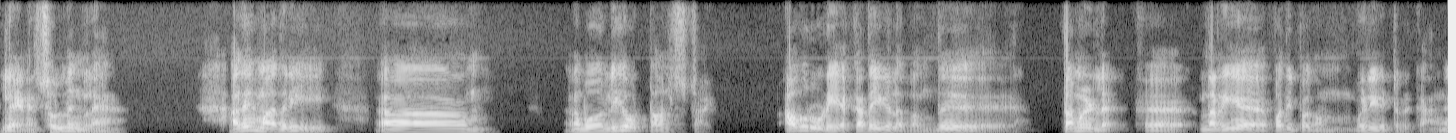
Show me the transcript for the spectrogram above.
இல்லை எனக்கு சொல்லுங்களேன். அதே மாதிரி நம்ம லியோ டால்ஸ்டாய் அவருடைய கதைகளை வந்து தமிழில் நிறைய பதிப்பகம் வெளியிட்டிருக்காங்க.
